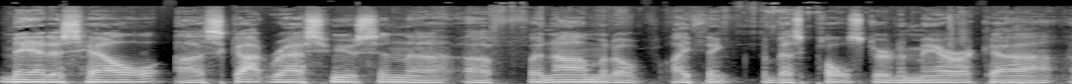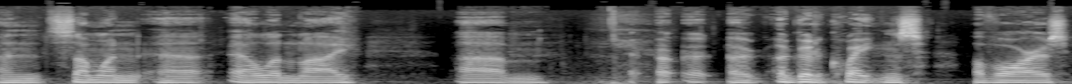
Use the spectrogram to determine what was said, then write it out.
Mad as Hell, uh, Scott Rasmussen, a, a phenomenal, I think, the best pollster in America, and someone, uh, Ellen and I, um, a, a, a good acquaintance of ours.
